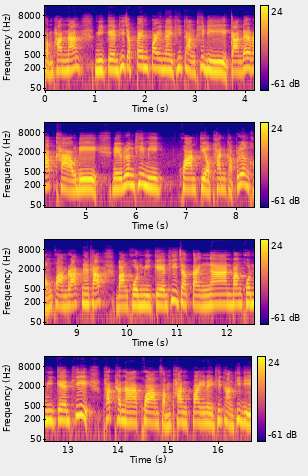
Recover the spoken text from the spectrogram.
สัมพันธ์นั้น มีเกณฑ์ที่จะเป็นไปในทิศทางที่ดี การได้รับข่าวดี ในเรื่องที่มี ความเกี่ยวพันกับเรื่องของความรักนะครับ บางคนมีเกณฑ์ที่จะแต่งงาน บางคนมีเกณฑ์ที่พัฒนาความสัมพันธ์ไปในทิศทางที่ดี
